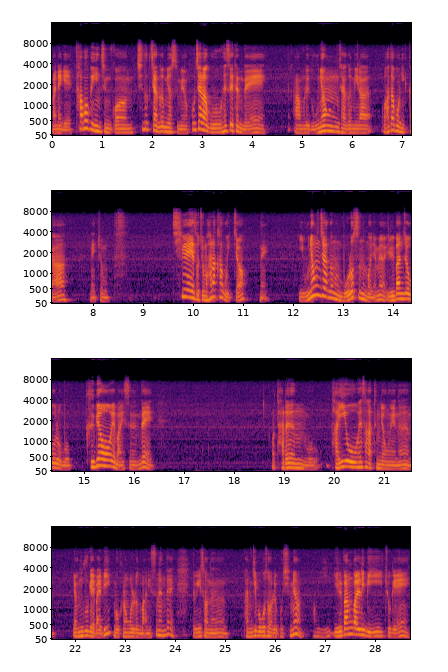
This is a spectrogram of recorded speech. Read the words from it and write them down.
만약에 타법인 증권 취득 자금이었으면 호재라고 했을 텐데 아무래도 운영 자금이라고 하다 보니까 네, 좀 시외에서 좀 하락하고 있죠. 네. 이 운영 자금은 뭐로 쓰는 거냐면 일반적으로 뭐 급여에 많이 쓰는데 어, 다른 뭐 바이오 회사 같은 경우에는 연구 개발비 뭐 그런 걸로도 많이 쓰는데 여기서는 반기 보고서를 보시면 어, 일반 관리비 쪽에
